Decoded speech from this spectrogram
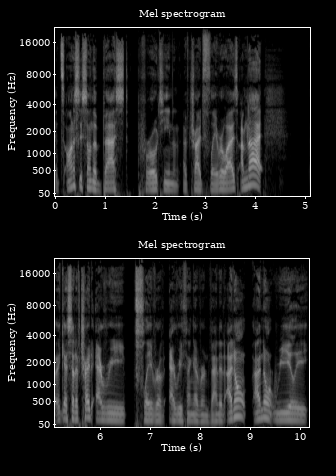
It's honestly some of the best protein I've tried flavor wise. I'm not like I said, I've tried every flavor of everything ever invented. I don't I don't really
